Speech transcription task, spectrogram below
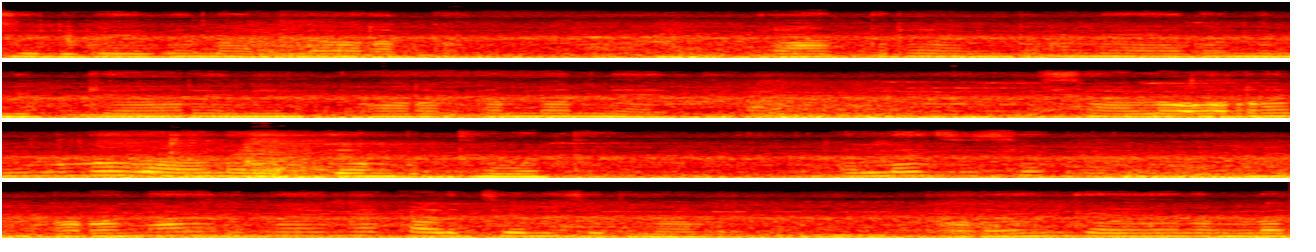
ജുലിബേബി നല്ല ഉറക്കം. രാത്രി രണ്ട് മണിയായതുകൊണ്ട് മിക്കവാറും ഇനി ഉറക്കം തന്നെയായിരിക്കും. പക്ഷെ അവൾ ഉറങ്ങുന്നതാണ് ഏറ്റവും ബുദ്ധിമുട്ട്. അല്ല ചേച്ചി ഉറങ്ങാതിരുന്ന് കഴിഞ്ഞാൽ കളിച്ച് കളിച്ചിരുന്നോളൂ ഉറങ്ങി കഴിഞ്ഞാൽ നമ്മുടെ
